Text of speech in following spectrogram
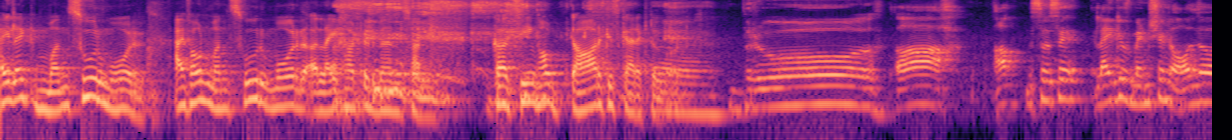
I liked Mansoor more. I found Mansoor more uh, lighthearted than Sunny. Cause seeing how dark his character was. Bro, ah, ah, so say like you've mentioned all the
